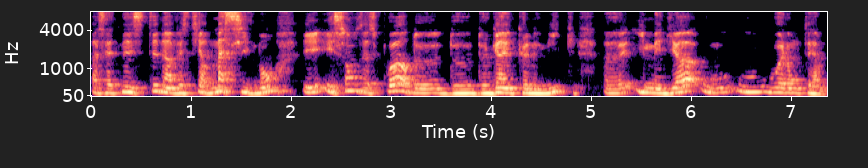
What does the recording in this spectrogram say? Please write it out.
à cette nécessité d'investir massivement et, et, sans espoir de, de, de gains économiques euh, immédiats ou, ou, ou, à long terme.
